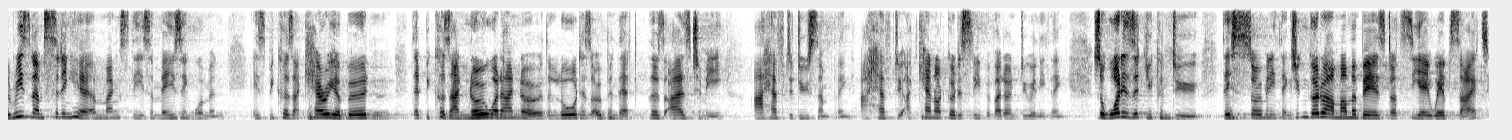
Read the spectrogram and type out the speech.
The reason I'm sitting here amongst these amazing women is because I carry a burden that because I know what I know, the Lord has opened that, those eyes to me. I have to do something. I have to. I cannot go to sleep if I don't do anything. So, what is it you can do? There's so many things. You can go to our mummabears.ca website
